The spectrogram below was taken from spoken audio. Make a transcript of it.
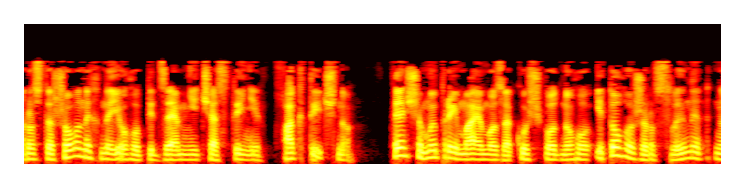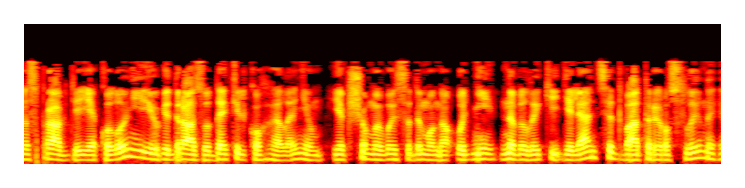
розташованих на його підземній частині, фактично. Те, що ми приймаємо за кущ одного і того ж рослини, насправді є колонією відразу декількох геленів. Якщо ми висадимо на одній невеликій ділянці два-три рослини,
